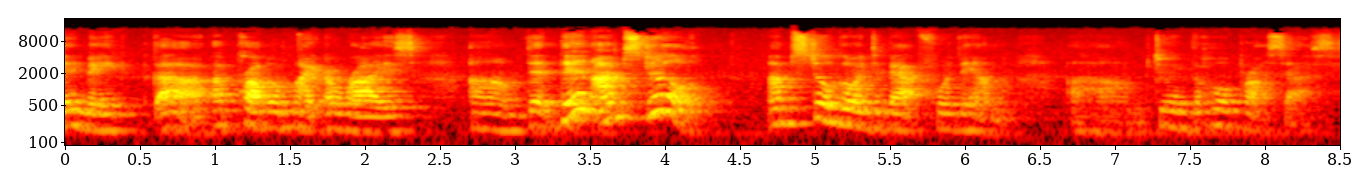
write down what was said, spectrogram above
they may uh, a problem might arise um, that then I'm still I'm still going to bat for them um, doing the whole process.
